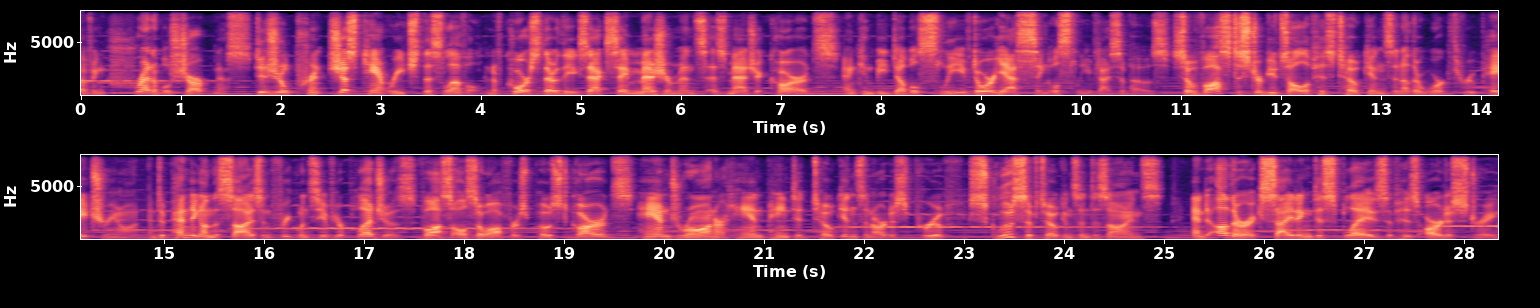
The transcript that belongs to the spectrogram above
of incredible sharpness. Digital print just can't reach this level. And of course, they're the exact same measurements as Magic cards, and can be double sleeved, or yes, single sleeved, I suppose. So Voss distributes all of his tokens and other work through Patreon, and depending on the size and frequency of your pledges, Voss also offers postcards, hand-drawn or hand-painted tokens and artist proof, exclusive tokens and designs, and other exciting displays of his artistry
